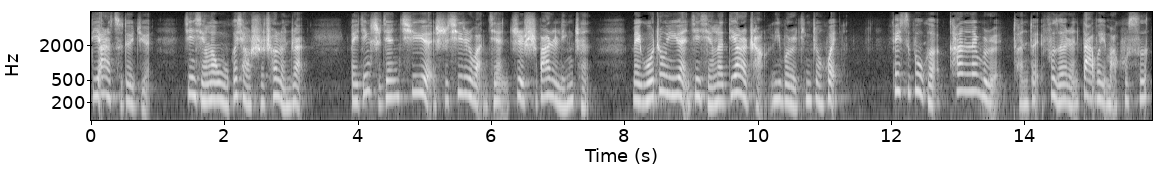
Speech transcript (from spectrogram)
第二次对决进行了五个小时车轮战，北京时间七月十七日晚间至十八日凌晨，美国众议院进行了第二场 Libre 听证会。Facebook Canlibre 团队负责人大卫·马库斯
